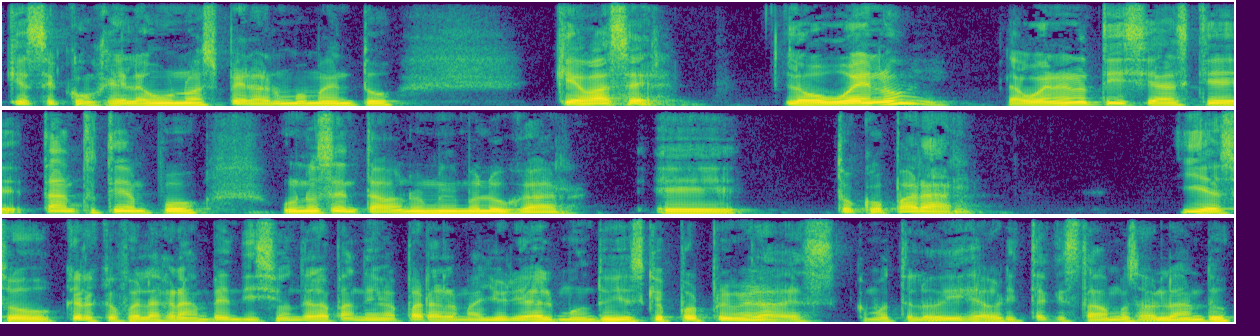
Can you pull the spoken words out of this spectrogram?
que se congela uno a esperar un momento qué va a ser. Lo bueno, la buena noticia es que tanto tiempo uno sentado en un mismo lugar eh, tocó parar. Y eso creo que fue la gran bendición de la pandemia para la mayoría del mundo. Y es que por primera vez, como te lo dije ahorita que estábamos hablando,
